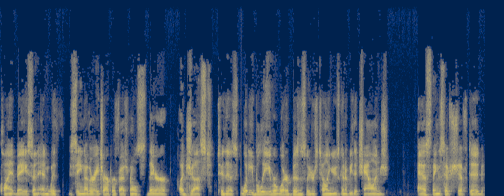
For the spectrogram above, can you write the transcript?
client base and, and with seeing other HR professionals there adjust to this, what do you believe or what are business leaders telling you is going to be the challenge as things have shifted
